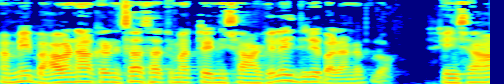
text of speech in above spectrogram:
මම මේ භාවනා කරන නිසා සතුටුමත් වෙන්න නිසා කියලා ඉදිරිය බලන්න පුළුවන්. ඒ නිසා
